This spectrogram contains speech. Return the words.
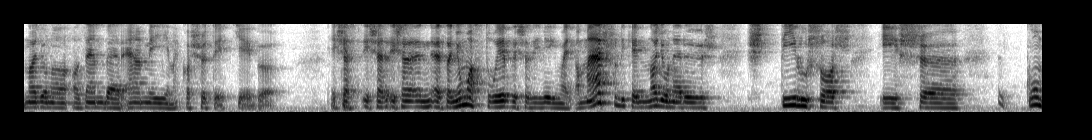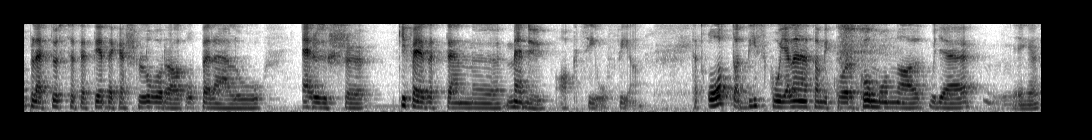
nagyon a, az ember elméjének a sötétjéből. És, ezt, és, ez, és ez a nyomasztó érzés, ez így végigmegy. A második egy nagyon erős, stílusos és uh, komplett összetett, érdekes lórral operáló, erős, kifejezetten menő akciófilm. Tehát ott a diszkó jelenet, amikor Commonnal ugye igen.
